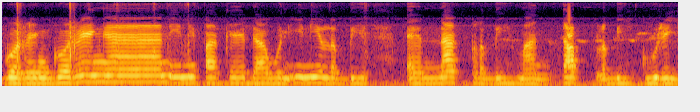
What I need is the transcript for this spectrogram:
goreng-gorengan. Ini pakai daun ini lebih enak lebih mantap lebih gurih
